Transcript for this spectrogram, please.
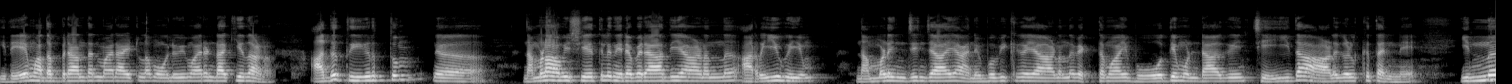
ഇതേ മതഭ്രാന്തന്മാരായിട്ടുള്ള മൗലവിമാരുണ്ടാക്കിയതാണ്. അത് തീർത്തും നമ്മൾ ആ വിഷയത്തിൽ നിരപരാധിയാണെന്ന് അറിയുകയും നമ്മൾ ഇഞ്ചിഞ്ചായ അനുഭവിക്കുകയാണെന്ന് വ്യക്തമായി ബോധ്യമുണ്ടാകുകയും ചെയ്ത ആളുകൾക്ക് തന്നെ ഇന്ന്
